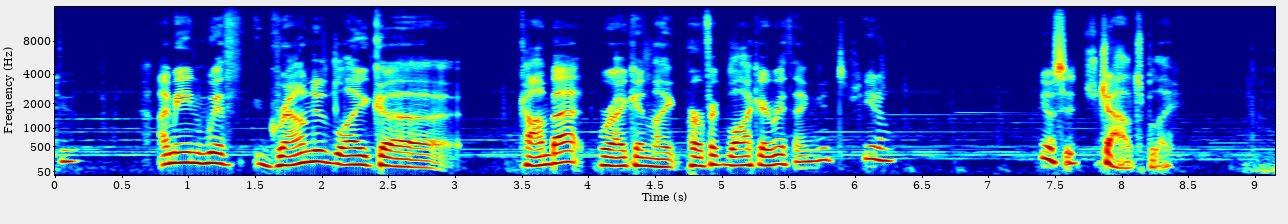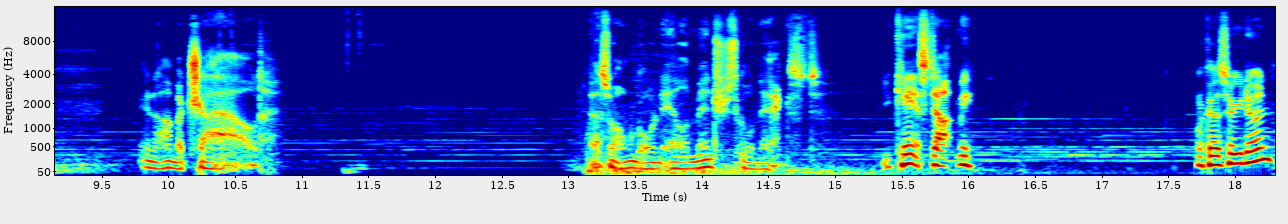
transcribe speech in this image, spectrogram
Dude. I mean, with grounded like uh combat where I can like perfect block everything, it's you know, you know, it's, it's child's play. And I'm a child. That's why I'm going to elementary school next. You can't stop me. Okay, so you doing?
